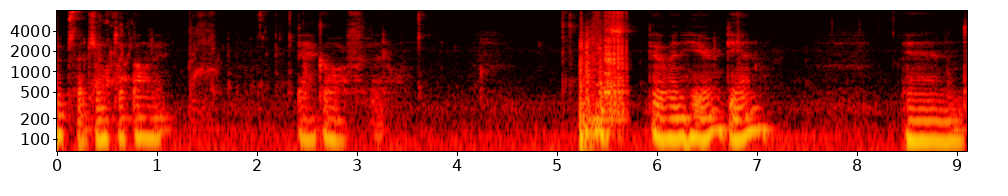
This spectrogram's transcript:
Oops, I jumped up on it. Back off. Let's go in here again. And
